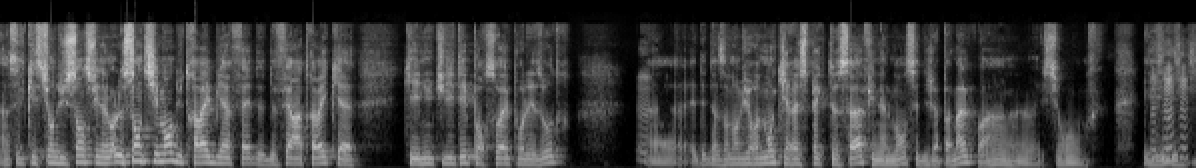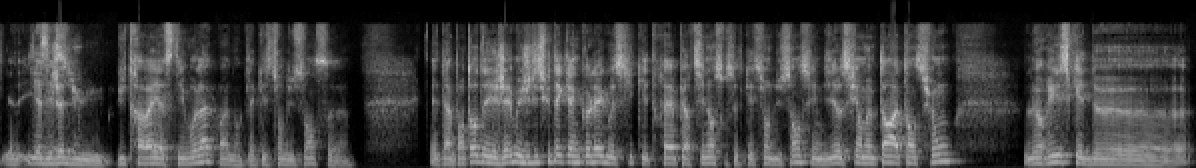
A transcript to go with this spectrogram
Hein, c'est une question du sens finalement, le sentiment du travail bien fait, de, de faire un travail qui a, qui a une utilité pour soi et pour les autres, mm. euh, et d'être dans un environnement qui respecte ça finalement, c'est déjà pas mal quoi. Hein. Euh, Si on, il y a, il y déjà du, du travail à ce niveau-là quoi. Donc la question du sens euh, est importante. Et j'ai, mais j'ai discuté avec un collègue aussi qui est très pertinent sur cette question du sens. Et il me disait aussi en même temps attention, le risque est de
